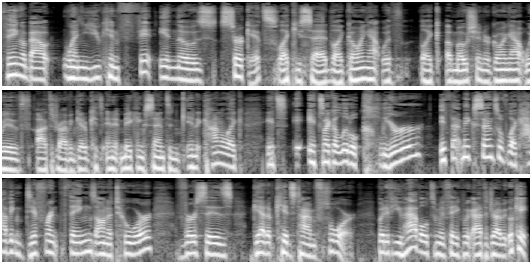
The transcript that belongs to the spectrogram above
thing about when you can fit in those circuits, like you said, like going out with like emotion or going out with uh, to drive and get up kids and it making sense and, and it kind of like it's it's like a little clearer if that makes sense of like having different things on a tour versus get up kids time four. But if you have ultimate fake book at the Drive-In okay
